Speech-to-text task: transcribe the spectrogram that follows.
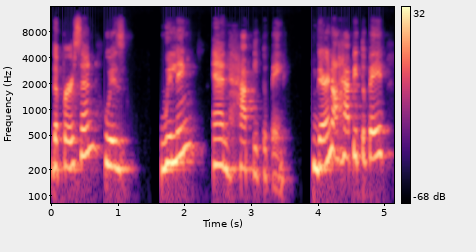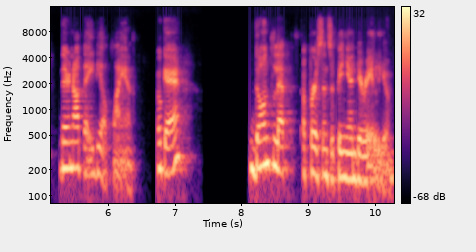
The person who is willing and happy to pay. They're not happy to pay, they're not the ideal client. Okay don't let a person's opinion derail you.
